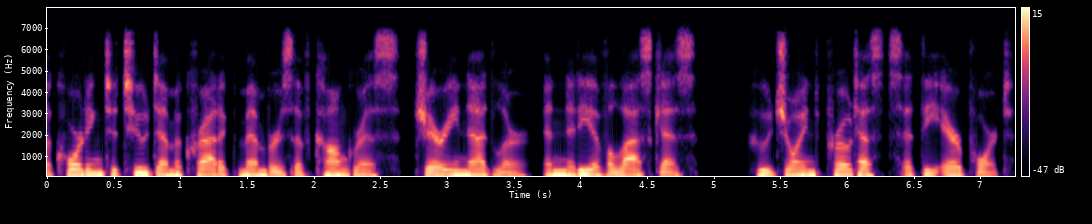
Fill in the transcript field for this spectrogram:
according to two Democratic members of Congress, Jerry Nadler and Nydia Velazquez, who joined protests at the airport.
